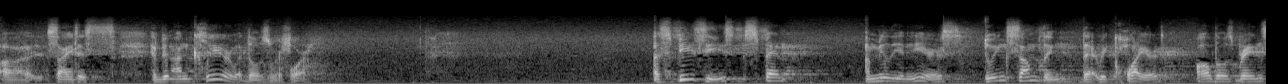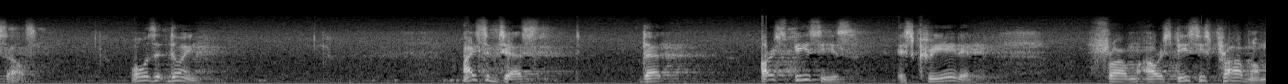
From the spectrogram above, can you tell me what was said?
uh, scientists have been unclear what those were for. A species spent a million years doing something that required all those brain cells. What was it doing? I suggest that our species is created from our species problem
